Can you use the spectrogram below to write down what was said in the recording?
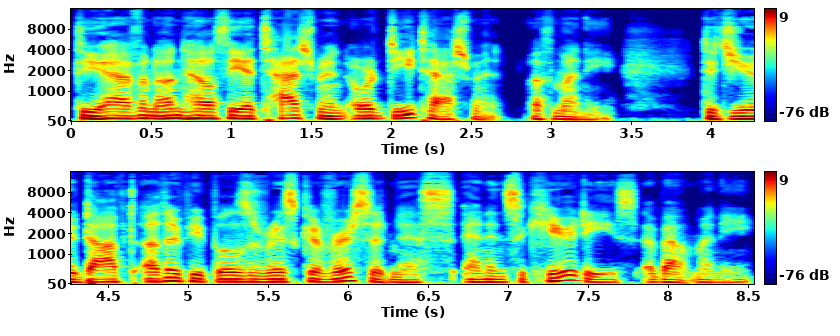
Do you have an unhealthy attachment or detachment with money? Did you adopt other people's risk aversiveness and insecurities about money?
